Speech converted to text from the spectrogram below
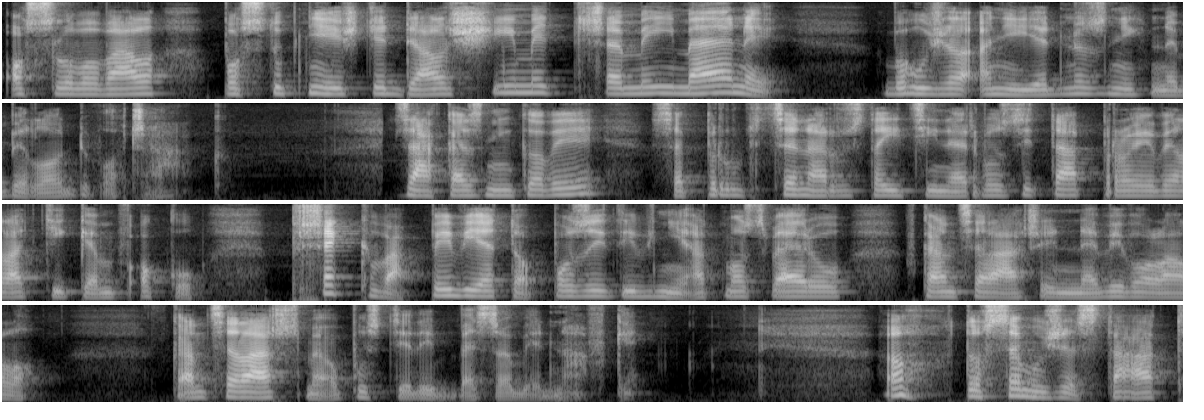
oslovoval postupně ještě dalšími třemi jmény. Bohužel ani jedno z nich nebylo dvořák. Zákazníkovi se prudce narůstající nervozita projevila tíkem v oku. Překvapivě to pozitivní atmosféru v kanceláři nevyvolalo. Kancelář jsme opustili bez objednávky. Oh, to se může stát,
